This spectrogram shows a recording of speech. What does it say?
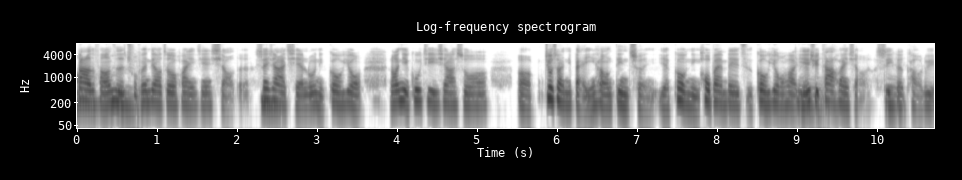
大的房子处分掉之后，换一间小的，剩下的钱如果你够用，然后你估计一下说，呃，就算你摆银行定存，也够你后半辈子够用的话，也许大换小是一个考虑，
